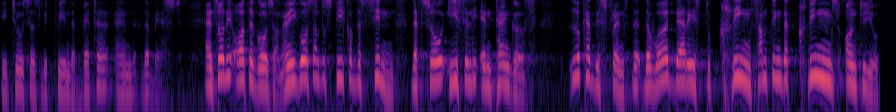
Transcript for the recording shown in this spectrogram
he chooses between the better and the best. And so the author goes on, and he goes on to speak of the sin that so easily entangles look at this, friends. The, the word there is to cling, something that clings onto you.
